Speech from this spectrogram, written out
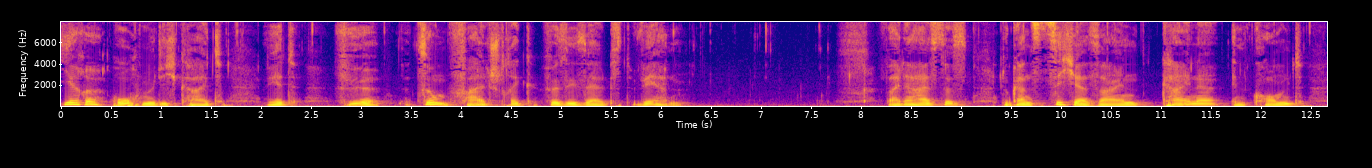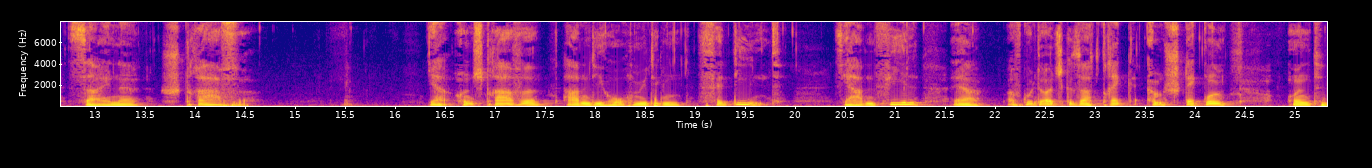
Ihre Hochmütigkeit wird für zum Fallstrick für sie selbst werden. Weiter heißt es, du kannst sicher sein, keiner entkommt seiner Strafe. Ja, und Strafe haben die Hochmütigen verdient. Sie haben viel, ja, auf gut Deutsch gesagt, Dreck am Stecken und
